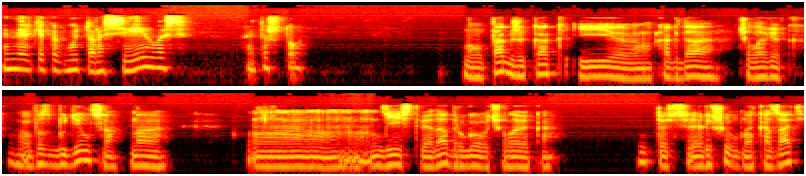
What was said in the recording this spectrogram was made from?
энергия как будто рассеялась. Это что? Ну, так же, как и э, когда человек возбудился на э, действие да, другого человека, то есть решил наказать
